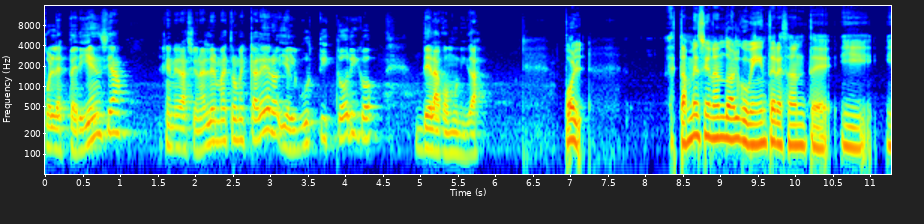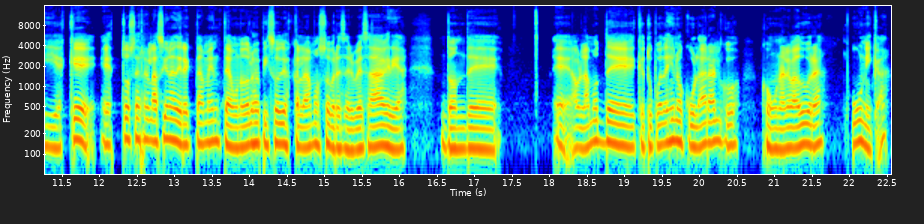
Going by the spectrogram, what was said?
por la experiencia generacional del maestro mezcalero y el gusto histórico de la comunidad. Paul, estás mencionando algo bien interesante y, y, es que esto se relaciona directamente a uno de los episodios que hablamos sobre cerveza agria donde eh, hablamos de que tú puedes inocular algo con una levadura única.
